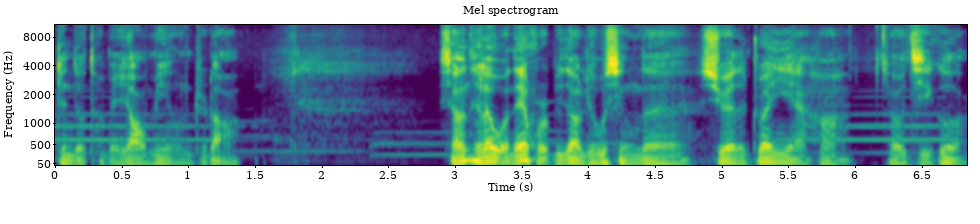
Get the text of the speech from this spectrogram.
真就特别要命，你知道。想起来，我那会儿比较流行的学的专业哈，有几个，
